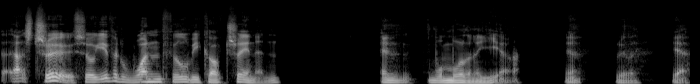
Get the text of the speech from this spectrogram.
that's true. So you've had one full week off training in well, more than a year. Yeah, really. Yeah,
